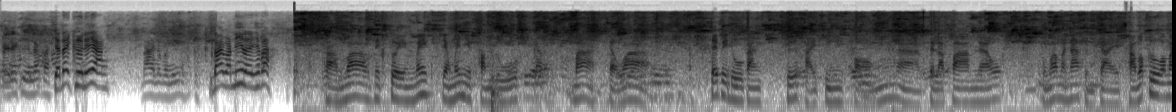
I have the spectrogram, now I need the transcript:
ไปได้คืนแล้วไปจะได้คืนได้ยัง ได้แล้ววันนี้ ได้วันนี้เลยใช่ปะ ถามว่าในตัวเองไม่ยังไม่มีความรู้มาก แต่ว่าได้ไปดูการซื้อขายจริงของอ่าแต่ละฟาร์มแล้ว ผมว่ามันน่าสนใจ ถามว่ากลัวไหม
